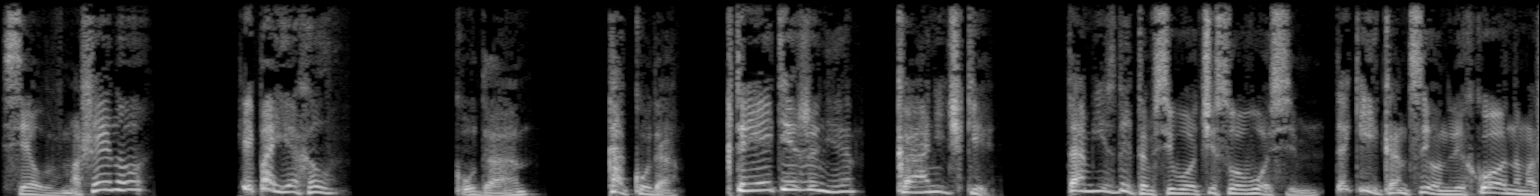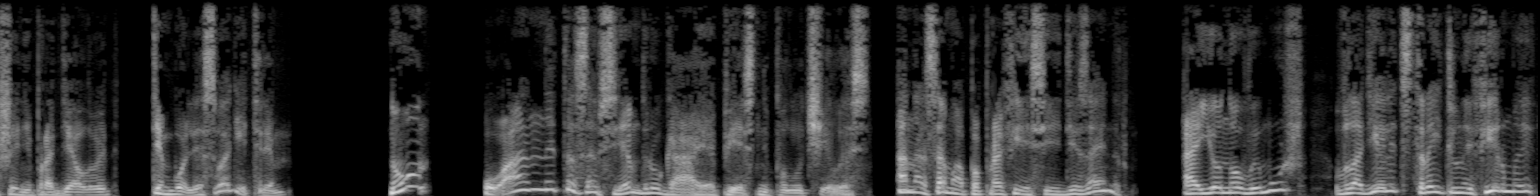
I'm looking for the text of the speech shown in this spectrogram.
сел в машину и поехал. Куда? Как куда? К третьей жене, Канечке. Там езды-то всего часов восемь. Такие концы он легко на машине проделывает, тем более с водителем. Ну, у Анны-то совсем другая песня получилась. Она сама по профессии дизайнер, а ее новый муж — владелец строительной фирмы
